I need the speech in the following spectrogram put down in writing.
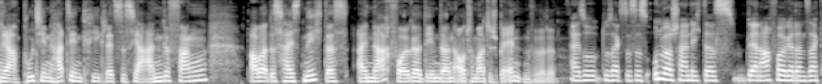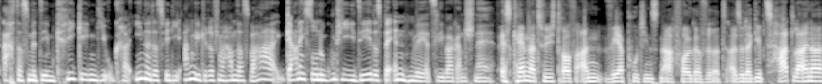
Ja, Putin hat den Krieg letztes Jahr angefangen. Aber das heißt nicht, dass ein Nachfolger den dann automatisch beenden würde. Also du sagst, es ist unwahrscheinlich, dass der Nachfolger dann sagt, ach, das mit dem Krieg gegen die Ukraine, dass wir die angegriffen haben, das war gar nicht so eine gute Idee, das beenden wir jetzt lieber ganz schnell. Es käme natürlich darauf an, wer Putins Nachfolger wird. Also da gibt es Hardliner,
